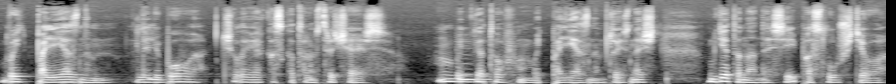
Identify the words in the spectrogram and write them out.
быть полезным для любого человека, с которым встречаешься. Быть mm-hmm. готовым, быть полезным. То есть, значит, где-то надо сесть, послушать его.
